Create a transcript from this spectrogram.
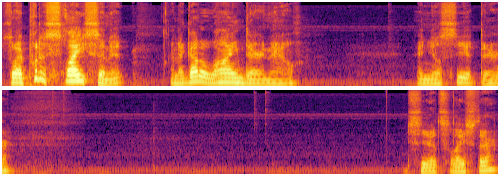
So I put a slice in it, and I got a line there now, and you'll see it there. See that slice there?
